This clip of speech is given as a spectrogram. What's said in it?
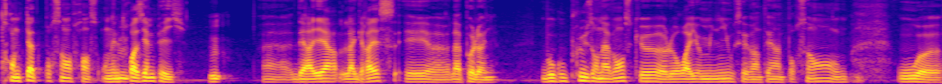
34% en France. On est le mm. troisième pays, mm. euh, derrière la Grèce et euh, la Pologne. Beaucoup plus en avance que le Royaume-Uni où c'est 21% ou, ou euh,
